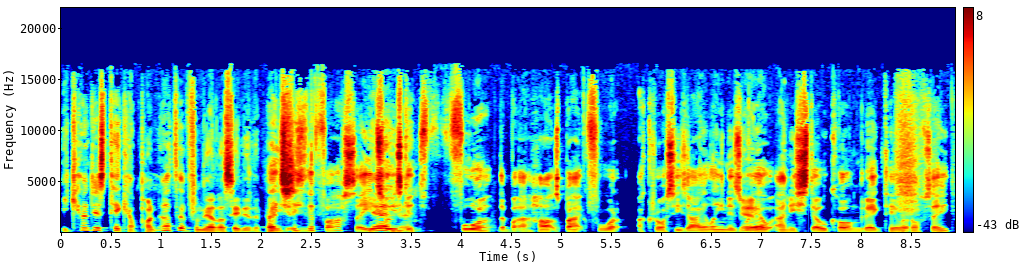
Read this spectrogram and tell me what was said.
You can't just take a punt at it from the other side of the But He's, pitch. he's the far side, Yeah, so he's yeah. got four the Hearts back four across his eye line as Yeah. well, and he's still calling Greg Taylor offside.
